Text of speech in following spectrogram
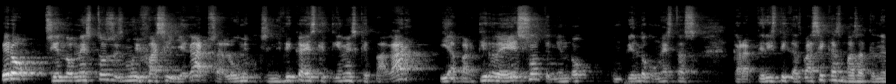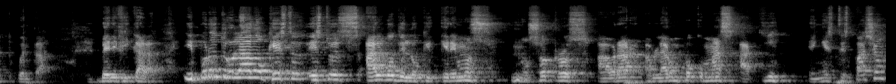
Pero siendo honestos, es muy fácil llegar. O sea, lo único que significa es que tienes que pagar y a partir de eso, teniendo, cumpliendo con estas características básicas, vas a tener tu cuenta verificada. Y por otro lado, que esto, esto es algo de lo que queremos nosotros hablar, hablar un poco más aquí en este espacio,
